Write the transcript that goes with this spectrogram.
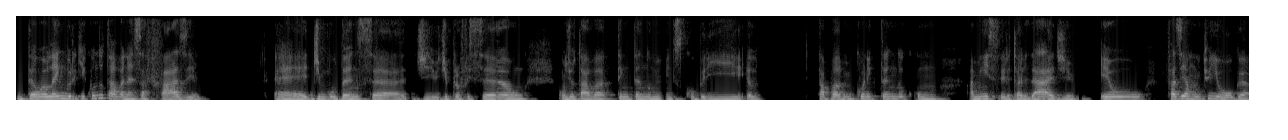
Então, eu lembro que quando eu estava nessa fase é, de mudança de, de profissão, onde eu estava tentando me descobrir, eu estava me conectando com a minha espiritualidade, eu fazia muito yoga,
